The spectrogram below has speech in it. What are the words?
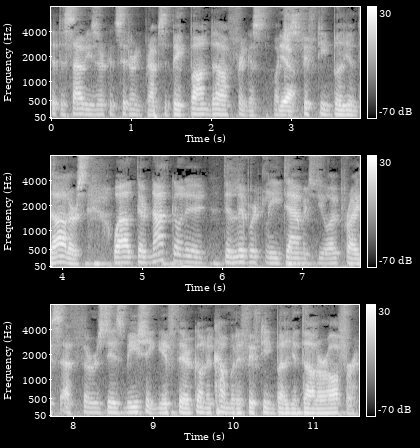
that the Saudis are considering perhaps a big bond offering as much yeah. as $15 billion. Well, they're not going to deliberately damage the oil price at Thursday's meeting if they're going to come with a $15 billion offer.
